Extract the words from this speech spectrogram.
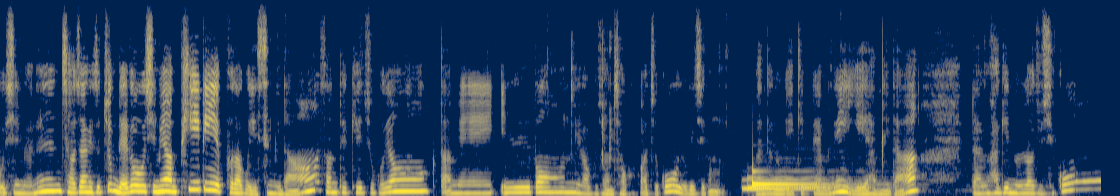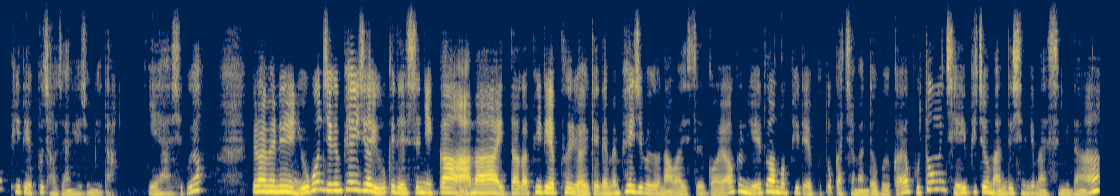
보시면은 저장해서 쭉 내려오시면 PDF라고 있습니다. 선택해 주고요. 그 다음에 1번이라고 전 적어가지고 여기 지금 만드는 게 있기 때문에 이해합니다. 그 다음에 확인 눌러주시고 PDF 저장해 줍니다. 이해하시고요. 그러면은 요건 지금 페이지가 이렇게 됐으니까 아마 이따가 PDF를 열게 되면 페이지별로 나와 있을 거예요. 그럼 얘도 한번 PDF 똑같이 만들어 볼까요? 보통은 JPG로 만드시는 게 맞습니다.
